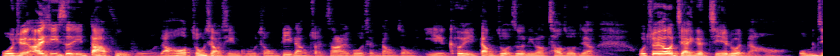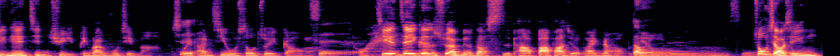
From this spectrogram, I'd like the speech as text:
我觉得 IC 设计大复活，然后中小型股从低档转上来的过程当中，也可以当做这个地方操作这样。我最后讲一个结论了哈，我们今天进去平盘附近嘛，尾盘几乎收最高了。是哇，今天这一根虽然没有到十趴、八趴、九趴，应该跑不掉。嗯，是。中小型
